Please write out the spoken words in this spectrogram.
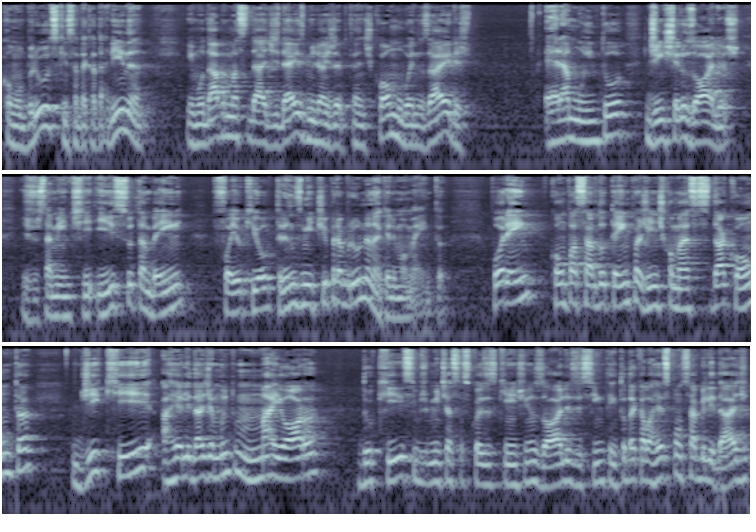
como Brusque, em Santa Catarina, e mudar para uma cidade de 10 milhões de habitantes como Buenos Aires, era muito de encher os olhos. E justamente isso também foi o que eu transmiti para Bruna naquele momento. Porém, com o passar do tempo, a gente começa a se dar conta de que a realidade é muito maior do que simplesmente essas coisas que enchem os olhos, e sim tem toda aquela responsabilidade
